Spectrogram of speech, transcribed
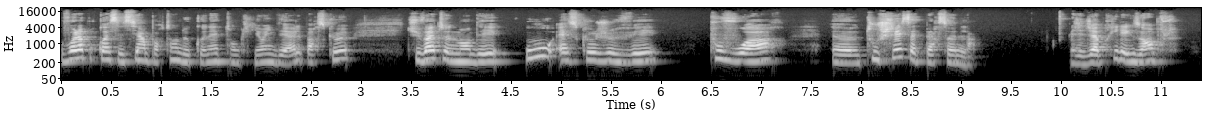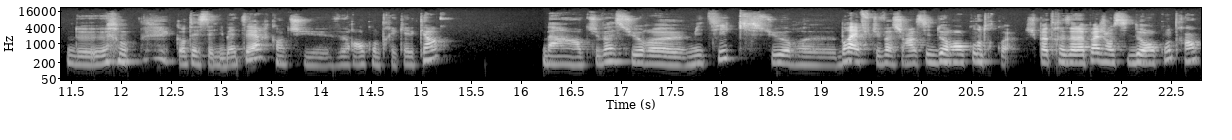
voilà pourquoi c'est si important de connaître ton client idéal parce que tu vas te demander où est-ce que je vais pouvoir toucher cette personne-là. J'ai déjà pris l'exemple de quand tu es célibataire, quand tu veux rencontrer quelqu'un, ben tu vas sur euh, Mythique, sur euh, bref, tu vas sur un site de rencontre quoi. Je suis pas très à la page en site de rencontre. Hein.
